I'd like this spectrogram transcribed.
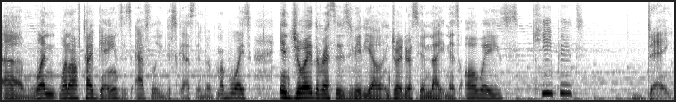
uh, one one-off type games is absolutely disgusting. But my boys, enjoy the rest of this video. Enjoy the rest of your night. And as always, keep it dank.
